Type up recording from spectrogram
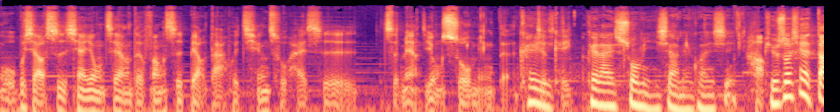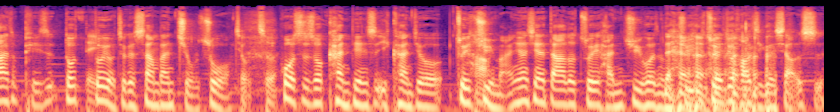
我不晓得是现在用这样的方式表达会清楚，还是怎么样用说明的？可以，可以，可以来说明一下，没关系。好，比如说现在大家平时都都有这个上班久坐，久坐，或者是说看电视一看就追剧嘛，因为现在大家都追韩剧或者什么剧，一 追就好几个小时。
